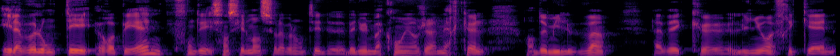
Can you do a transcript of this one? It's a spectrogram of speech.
et la volonté européenne, fondée essentiellement sur la volonté de Emmanuel Macron et Angela Merkel en 2020, avec l'Union africaine,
